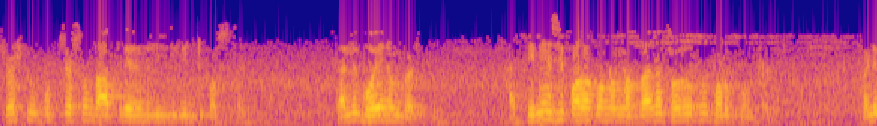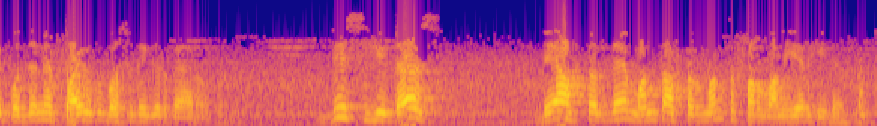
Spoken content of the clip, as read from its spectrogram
ట్యూషన్ పూర్తి చేసుకుని రాత్రి ఎనిమిదింటికి ఇంటికి వస్తాడు. తల్లి భోజనం పెడుతుంది. అది తినేసి పదకొండున్నర దాకా చదువుకుని పడుకుంటాడు. మళ్ళీ పొద్దున్నే ఫైవ్కి బస్సు దగ్గర తయారవుతాడు. This he does day after day month after month for one year he does it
